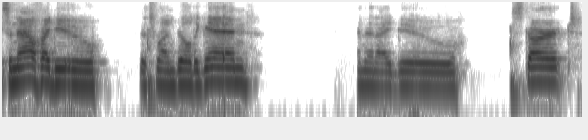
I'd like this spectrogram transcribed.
so now if I do, let's run build again. and then I do start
